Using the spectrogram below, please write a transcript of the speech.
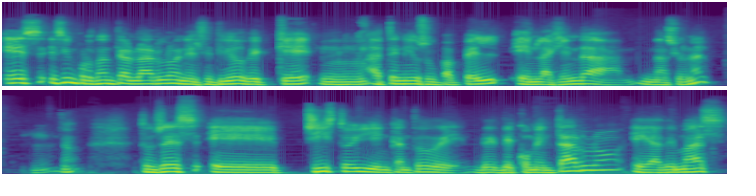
es, es, importante hablarlo en el sentido de que mm, ha tenido su papel en la agenda nacional. Entonces, eh, sí estoy encantado de, comentarlo. Eh, además,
